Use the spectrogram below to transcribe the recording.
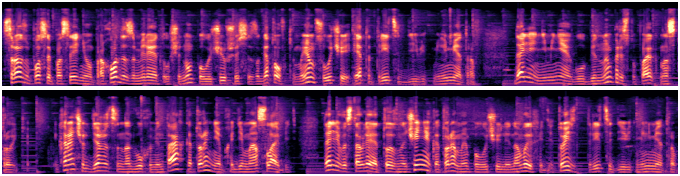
Сразу после последнего прохода замеряю толщину получившейся заготовки, в моем случае это 39 мм. Далее, не меняя глубину, приступаю к настройке. Экранчик держится на двух винтах, которые необходимо ослабить. Далее выставляю то значение, которое мы получили на выходе, то есть 39 мм.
